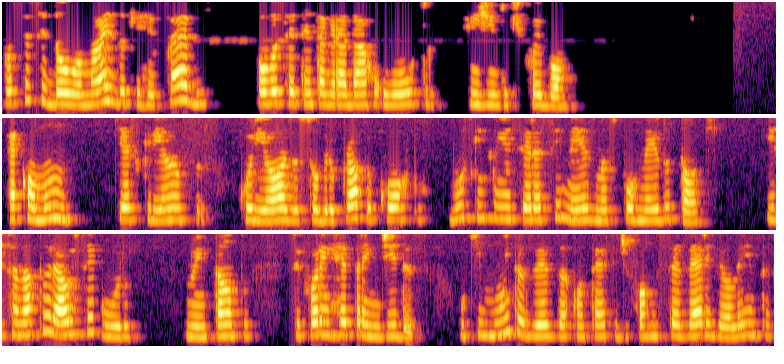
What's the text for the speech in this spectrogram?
Você se doa mais do que recebe? Ou você tenta agradar o outro fingindo que foi bom? É comum que as crianças, curiosas sobre o próprio corpo, busquem conhecer a si mesmas por meio do toque. Isso é natural e seguro. No entanto, se forem repreendidas o que muitas vezes acontece de forma severa e violenta,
